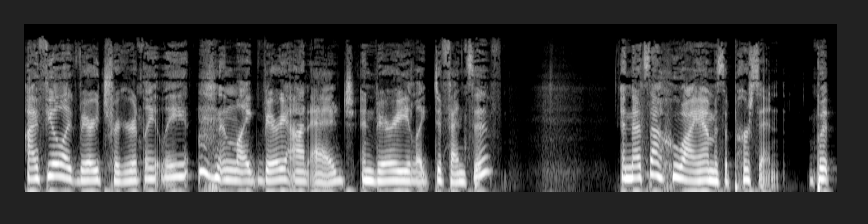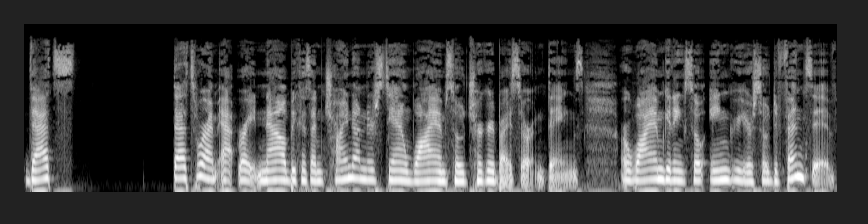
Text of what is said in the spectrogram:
I feel like very triggered lately and like very on edge and very like defensive. And that's not who I am as a person, but that's, that's where I'm at right now because I'm trying to understand why I'm so triggered by certain things or why I'm getting so angry or so defensive.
